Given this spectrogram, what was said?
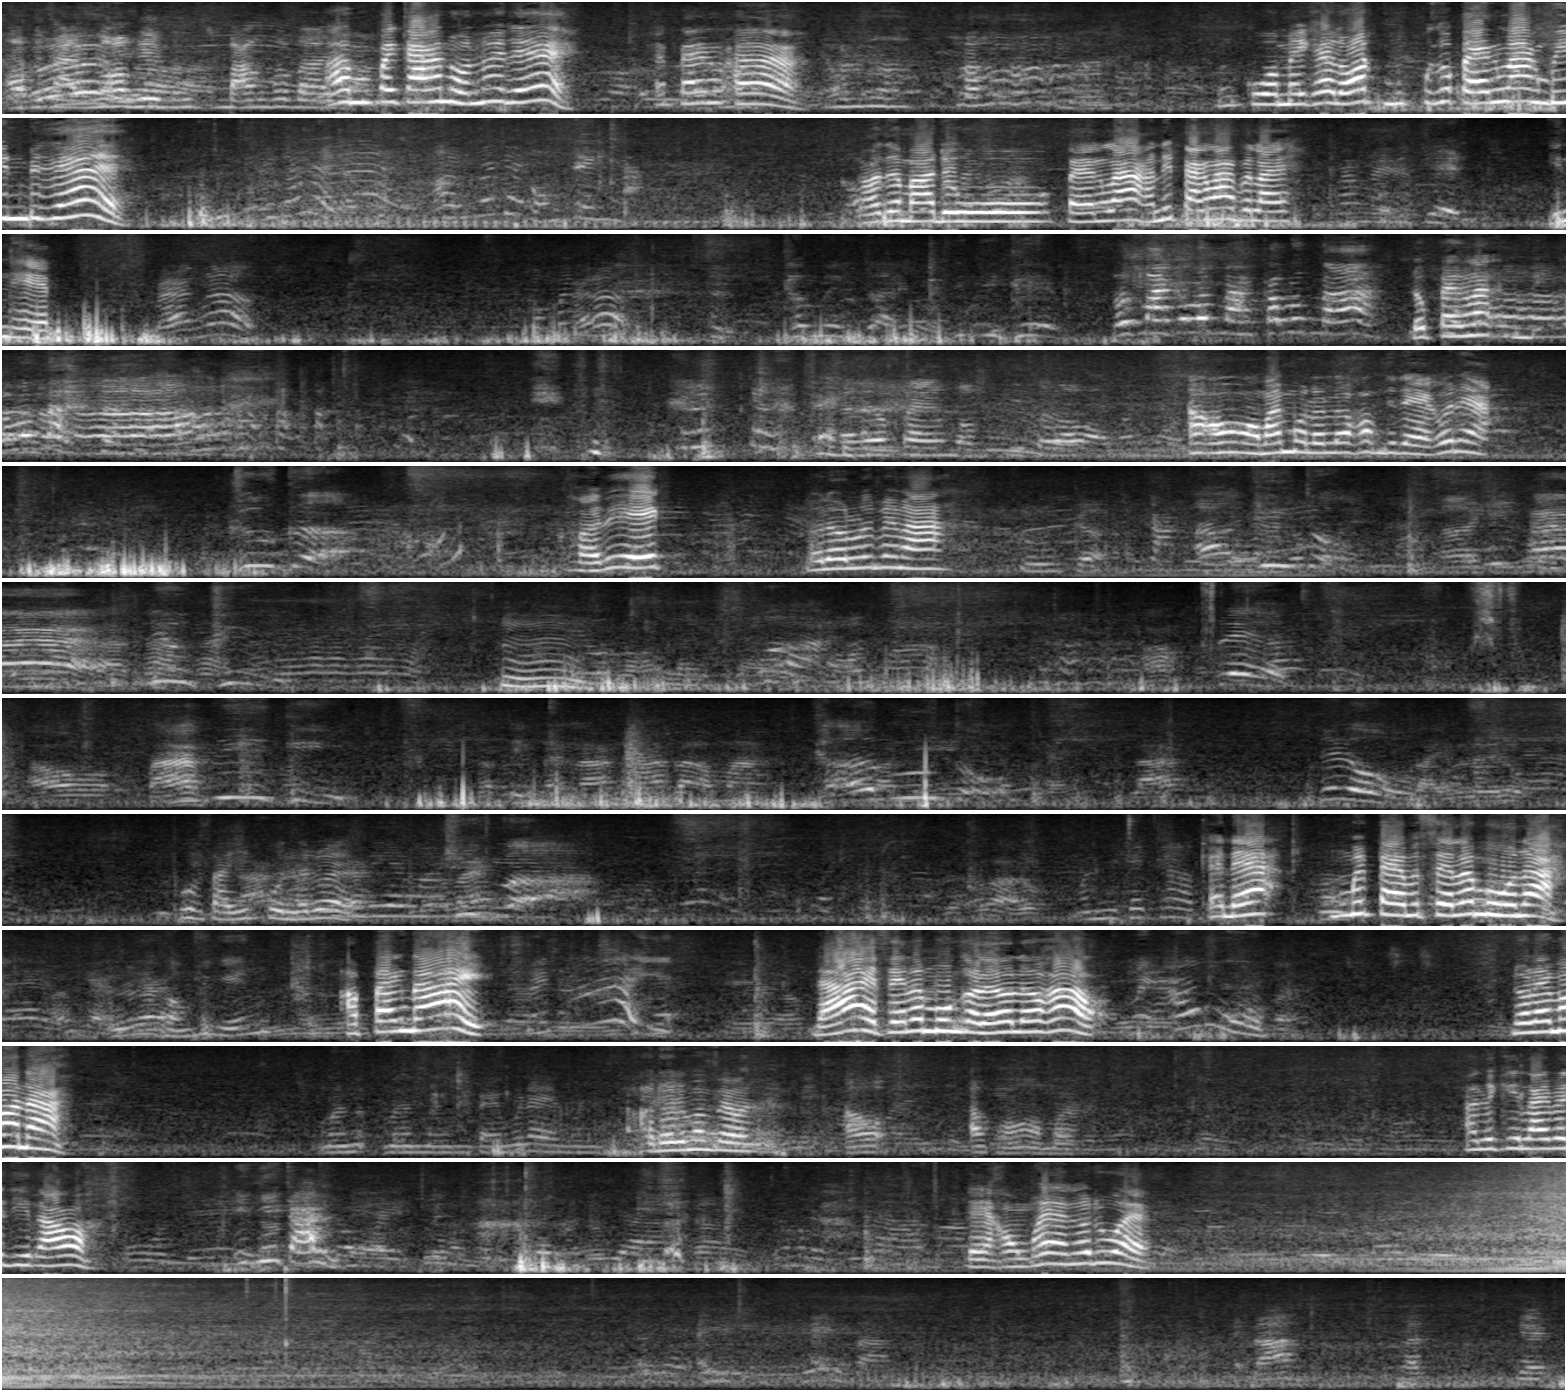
เอาไปถ่ายนอกเลยมันบังเข้าไปอะมึงไปกลางถนนหน่อยเด้ไอ้แปลงเออมึงกลัวไหมแค่รถมึงก็แปลงร่างบินไปเด้เราจะมาดูแปลงร่าง อันนี้แปลงร่างเป็นอะไรอินเทจรถมาก็รถมาขับรถมาแล้วแปลงร่าง แต่แล้วแปลงบอกที่ตัวเราออกมาหมดเอาเอาออกมาหมดแล้วแล้วคอมจะแดกวะเนี่ยถอยไปอีกเร็วๆรถไม่มาอืมเอาปลาถ้าติดนั้นล้างน้ำแล้วเอามาล้างใส่มาเลยลูก พูดภาษาญี่ปุ่นได้ด้วย แค่เนี้ยมึงไม่แปลงเป็นเซเลอรามูนอะ ของผู้หญิงเอาแปลงได้ ไม่ได้ ได้เซเลอรามูนก่อนเร็วเร็วเข้าไม่เอาโดเรมอนอะมันมันมันแปลงไม่ได้มันเอาโดเรมอนไปก่อนเอาเอาของออกมาเอาจะกินอะไรไปจีบเอาอีกทีกันแต่ของแพงก็ด้วย ร้านเจ็ด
